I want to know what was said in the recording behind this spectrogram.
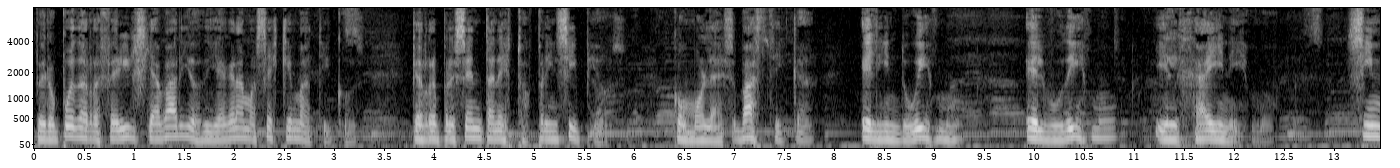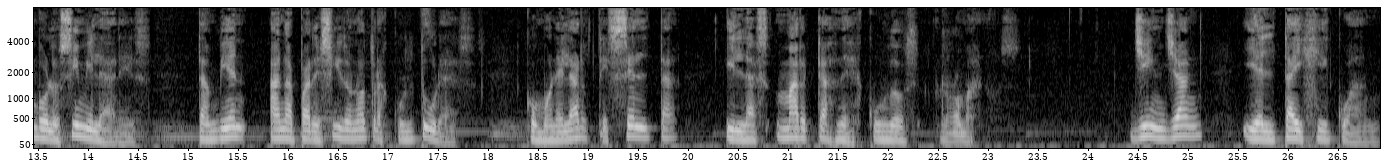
pero puede referirse a varios diagramas esquemáticos que representan estos principios, como la esvástica, el hinduismo, el budismo y el jainismo. Símbolos similares también han aparecido en otras culturas, como en el arte celta y las marcas de escudos romanos. Jin Yang y el Quan.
